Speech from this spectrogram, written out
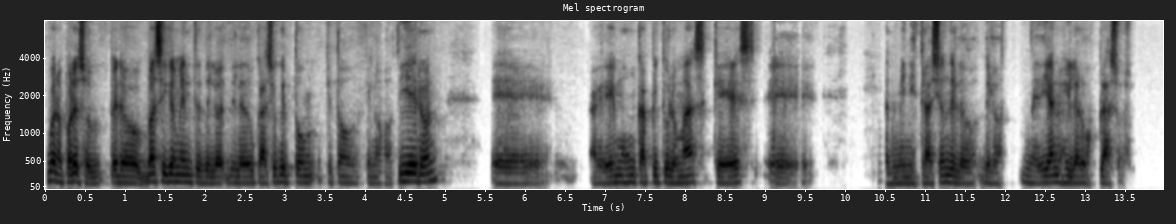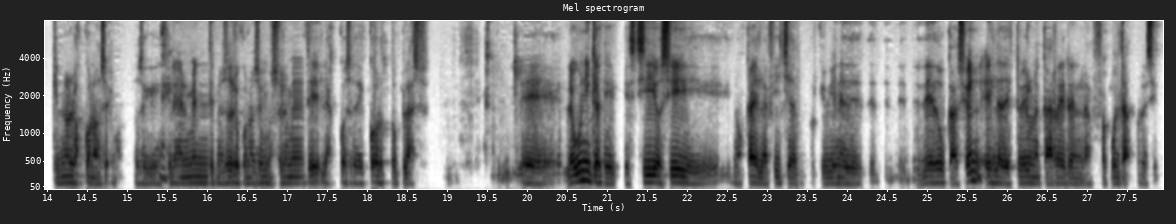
Bueno, por eso, pero básicamente de, de la educación que, que, que nos dieron, eh, agreguemos un capítulo más que es eh, administración de, de los medianos y largos plazos, que no los conocemos. O sea que generalmente nosotros conocemos solamente las cosas de corto plazo. Eh, la única que, sí o sí nos cae la ficha porque viene de, educación es la de estudiar una carrera en la facultad, por decirte.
